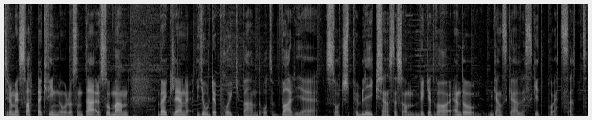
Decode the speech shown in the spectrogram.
till och med svarta kvinnor och sånt där. Så man verkligen gjorde pojkband åt varje sorts publik känns det som, vilket var ändå ganska läskigt på ett sätt.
